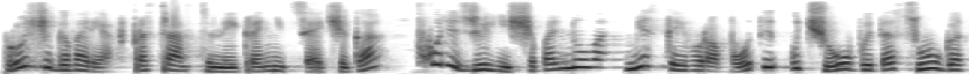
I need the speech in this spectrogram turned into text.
Проще говоря, в пространственные границы очага входит жилище больного, место его работы, учебы, досуга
